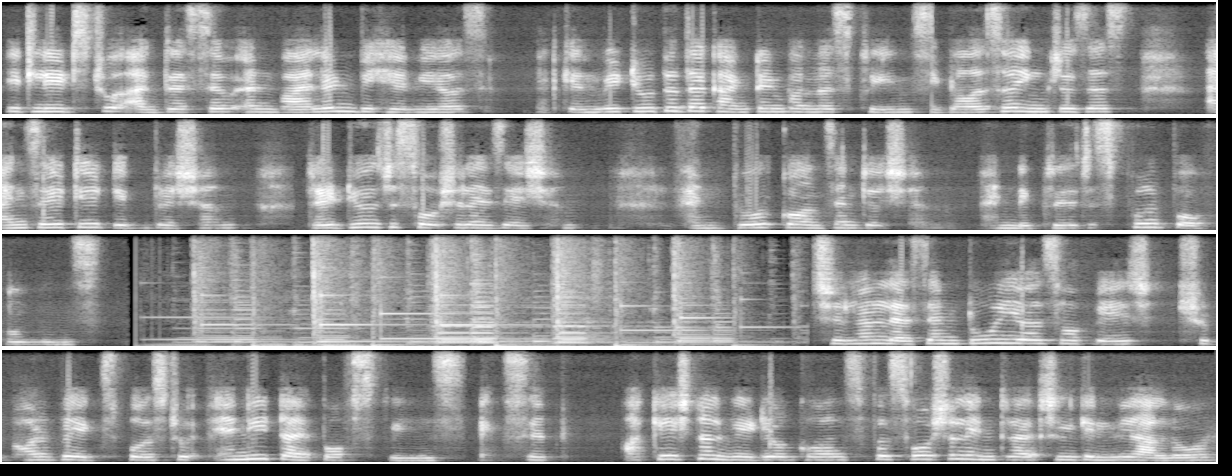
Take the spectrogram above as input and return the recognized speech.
it leads to aggressive and violent behaviors. It can be due to the content on the screens. It also increases anxiety, depression, reduced socialization, and poor concentration and decreased school performance. Children less than 2 years of age should not be exposed to any type of screens except occasional video calls for social interaction can be allowed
